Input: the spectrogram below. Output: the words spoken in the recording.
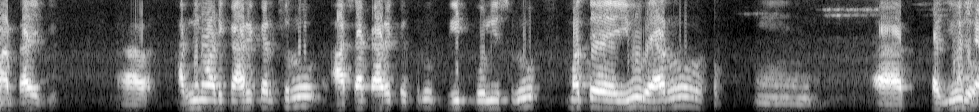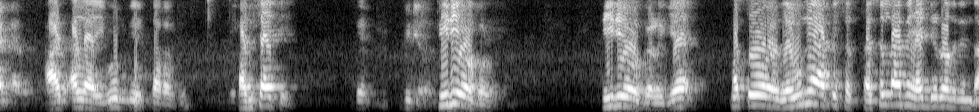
ಮಾಡ್ತಾ ಇದ್ವಿ. ಅಂಗನವಾಡಿ ಕಾರ್ಯಕರ್ತರು, ಆಶಾ ಕಾರ್ಯಕರ್ತರು, ಬೀಟ್ ಪೊಲೀಸರು, ಮತ್ತೆ ಇವ್ರು ಯಾರು ಇವರು. ಅಲ್ಲ ಇವ್ರು ಇರ್ತಾರಲ್ರಿ. ಪಂಚಾಯತಿ. ಪಿ ಡಿ ಒಗಳು ಪಿ ಡಿ ಒಗಳಿಗೆ ಮತ್ತು ರೆವಿನ್ಯೂ ಆಫೀಸರ್ ತಹಸೀಲ್ದಾರ್ನ ಹೆಡ್ ಇರೋದ್ರಿಂದ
